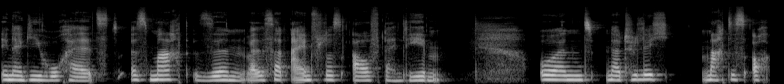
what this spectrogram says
Energie hochhältst. Es macht Sinn, weil es hat Einfluss auf dein Leben. Und natürlich macht es auch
